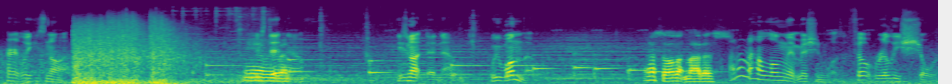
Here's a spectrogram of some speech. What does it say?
apparently he's not. Yeah, he's we dead went. now. He's not dead now. We won though. That's all that matters. I don't know how long that mission was. It felt really short.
